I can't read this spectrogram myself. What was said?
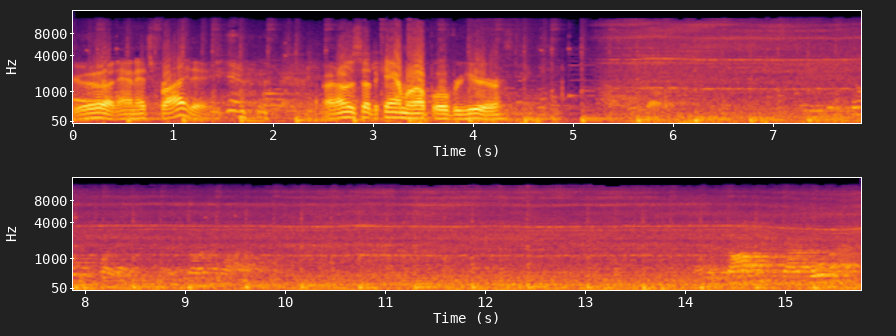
Good, and it's Friday. All right, I'm going to set the camera up over here. stop, you gotta pull back.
